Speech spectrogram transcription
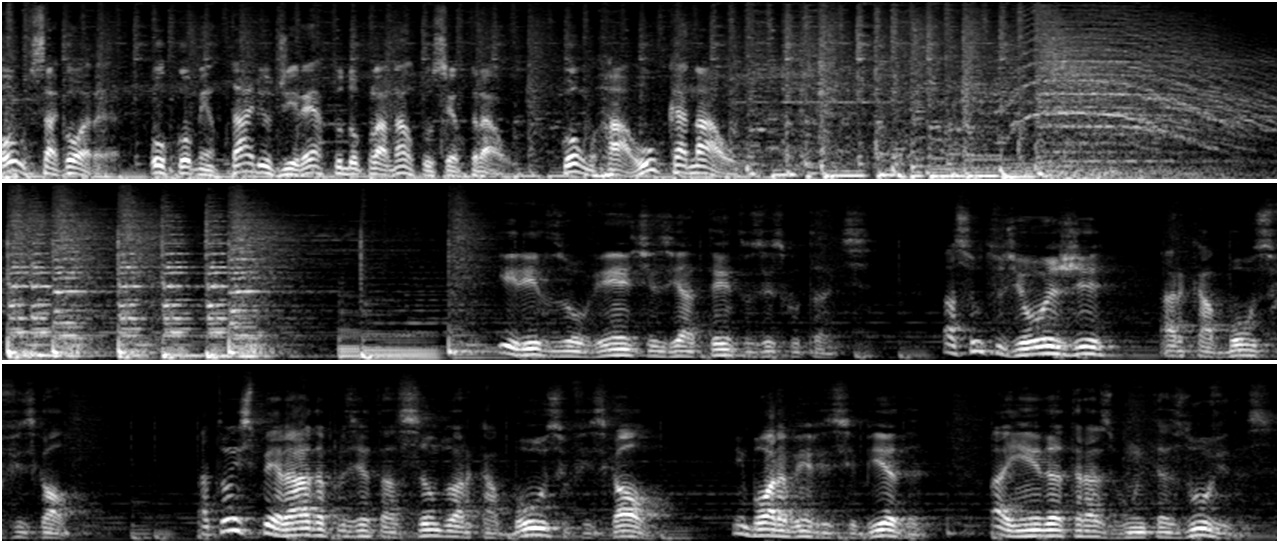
Ouça agora o comentário direto do Planalto Central, com Raul Canal. Queridos ouvintes e atentos escutantes, assunto de hoje: arcabouço fiscal. A tão esperada apresentação do arcabouço fiscal, embora bem recebida, ainda traz muitas dúvidas.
